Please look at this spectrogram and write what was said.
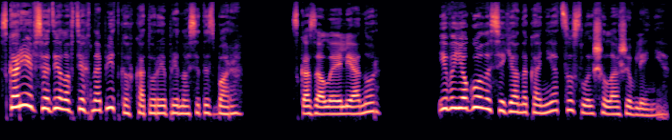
«Скорее все дело в тех напитках, которые приносят из бара», — сказала Элеонор, и в ее голосе я, наконец, услышала оживление.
